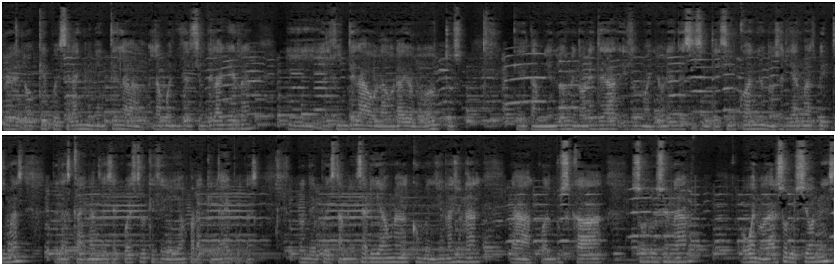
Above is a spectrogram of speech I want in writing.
reveló que pues era inminente la, la humanización de la guerra y el fin de la voladora de oleoductos, que también los menores de edad y los mayores de 65 años no serían más víctimas de las cadenas de secuestro que se vivían para aquellas épocas, donde pues también sería una convención nacional la cual buscaba solucionar o bueno, dar soluciones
